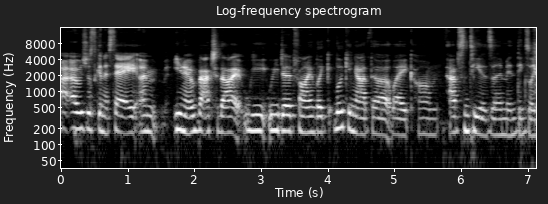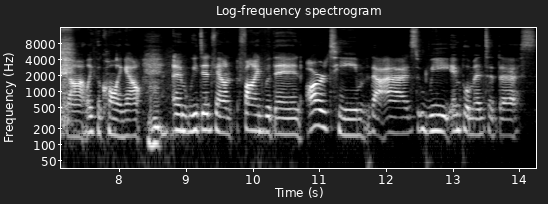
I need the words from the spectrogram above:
I, I was just gonna say, um, you know, back to that, we we did find like looking at the like um absenteeism and things like that, like the calling out, and we did found find within our team that as we implemented this.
